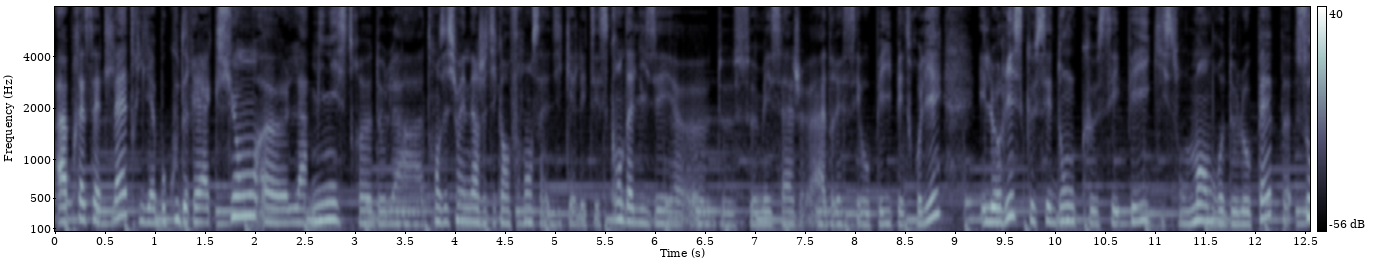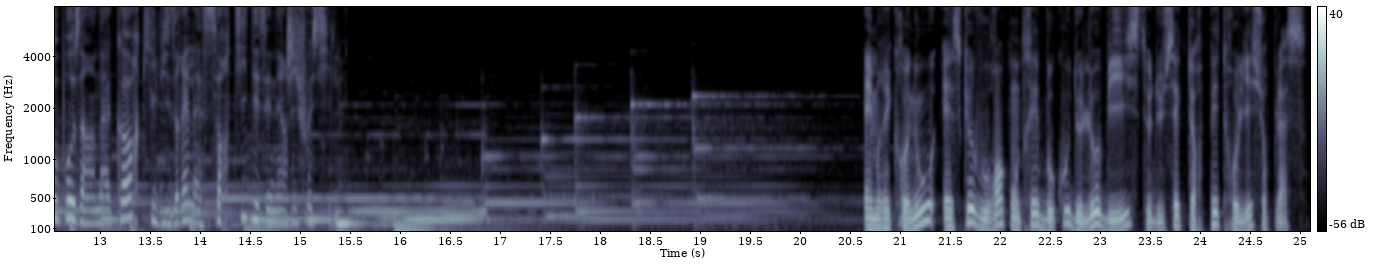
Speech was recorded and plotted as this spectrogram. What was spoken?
Après cette lettre, il y a beaucoup de réactions. Euh, la ministre de la Transition énergétique en France a dit qu'elle était scandalisée euh, de ce message adressé aux pays pétroliers. Et le risque, c'est donc que ces pays qui sont membres de l'OPEP s'opposent à un accord qui viserait la sortie des énergies fossiles. Émeric Renou, est-ce que vous rencontrez beaucoup de lobbyistes du secteur pétrolier sur place?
